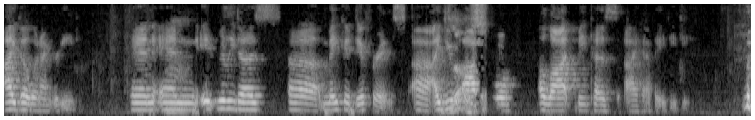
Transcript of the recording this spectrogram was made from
I go and I read, and and mm. it really does uh, make a difference. Uh, I do Audible a lot because I have ADD. no,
